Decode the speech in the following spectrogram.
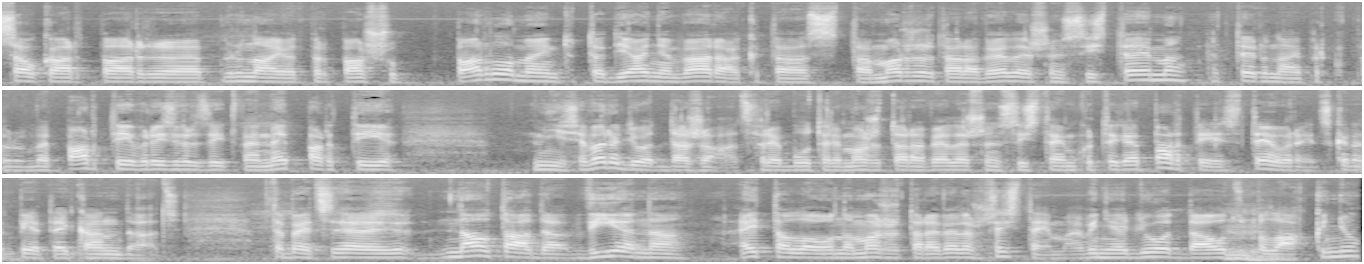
Savukārt, par, runājot par pašu parlamentu, tad jāņem vērā, ka tās, tā mažoritārā vēlēšana sistēma, te runāja par, par vai partija var izvirzīt vai nepartija. Viņas jau ir ļoti dažādas. Var būt arī mažotārā vēlēšana sistēma, kur tikai partijas teorētiski varētu pieteikt kandidātus. Tāpēc e, nav tāda viena etalona mažotārai vēlēšanu sistēmai. Viņai ir ļoti daudz mm. blakņu.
